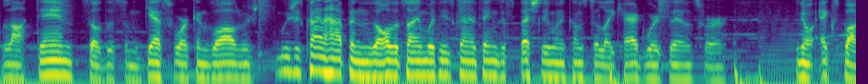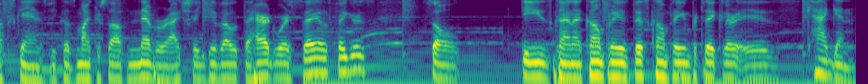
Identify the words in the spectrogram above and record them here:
locked in so there's some guesswork involved which which is kind of happens all the time with these kind of things especially when it comes to like hardware sales for you know, Xbox games because Microsoft never actually give out the hardware sales figures. So these kind of companies, this company in particular is Kagan,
